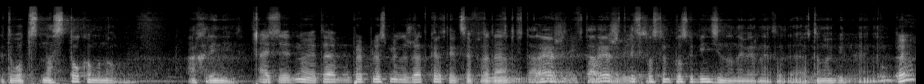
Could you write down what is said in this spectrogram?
Это вот настолько много. Охренеть. А эти, ну, это плюс-минус же открытые цифры, да? Вторая, Да, же, вторая жидкость видеть. после, после бензина, наверное, это да, автомобильная. да. Да?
